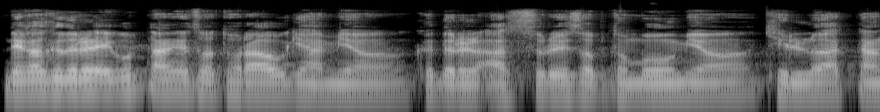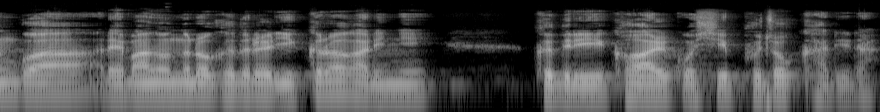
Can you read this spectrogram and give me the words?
내가 그들을 애굽 땅에서 돌아오게 하며 그들을 아수르에서부터 모으며 길르앗 땅과 레바논으로 그들을 이끌어 가리니 그들이 거할 곳이 부족하리라.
